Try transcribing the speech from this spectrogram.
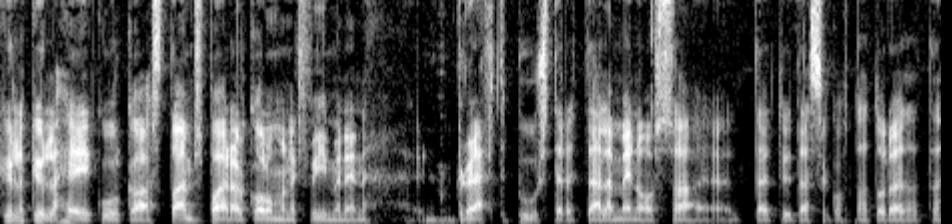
Kyllä, kyllä. Hei, kuulkaa. Time Spiral kolmanneksi viimeinen draft booster täällä menossa. Täytyy tässä kohtaa todeta, että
